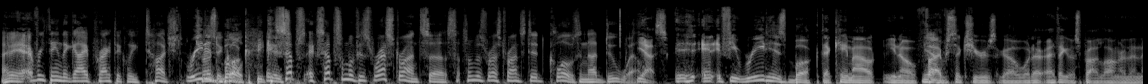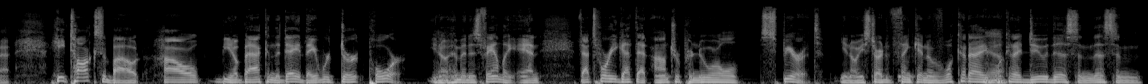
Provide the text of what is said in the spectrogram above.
I mean, everything the guy practically touched. Read turned his to book, gold, because- except except some of his restaurants. Uh, some of his restaurants did close and not do well. Yes, and if you read his book that came out, you know, five Yeah. or six years ago, whatever, I think it was probably longer than that. He talks about how you know back in the day they were dirt poor. You know, him and his family, and that's where he got that entrepreneurial spirit. You know, he started thinking of what could I, Yeah. what could I do this and this, and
